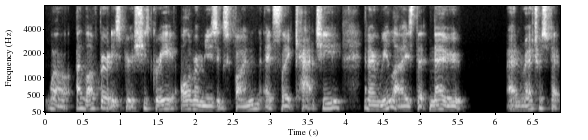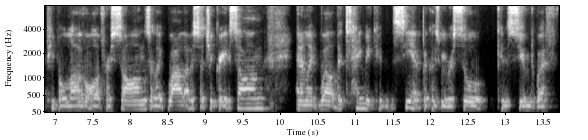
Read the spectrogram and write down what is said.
well, I love Britney Spears. She's great. All of her music's fun. It's like catchy. And I realized that now in retrospect, people love all of her songs. They're like, wow, that was such a great song. And I'm like, well, at the time we couldn't see it because we were so consumed with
